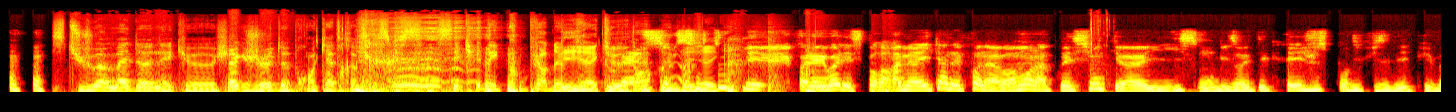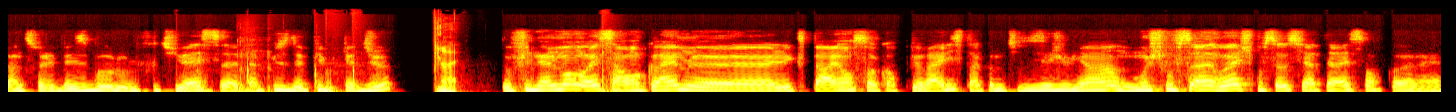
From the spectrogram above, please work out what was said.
si tu joues à Madden et que chaque jeu te prend 4 heures parce que c'est que des coupures de Déjà que- temps. déjà les sports américains, des fois, on a vraiment l'impression qu'ils sont, ils ont été créés juste pour diffuser des pubs. Hein, que ce soit le baseball ou le foot US, euh, t'as plus de pubs que de jeux. Ouais. Donc finalement, ouais, ça rend quand même le- l'expérience encore plus réaliste, hein, comme tu disais, Julien. Moi, je trouve ça, ouais, je trouve ça aussi intéressant, quoi. Mais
